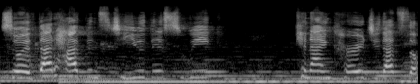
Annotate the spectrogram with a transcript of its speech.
So if that happens to you this week, can I encourage you? That's the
